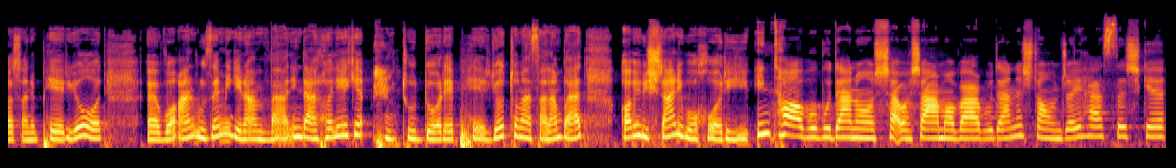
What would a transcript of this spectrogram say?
داستان پریود واقعا روزه می‌گیرم و این در حالیه که تو دوره پریود تو مثلا باید آب بیشتری بخوری. این تابو بودن و شرماور بودنش تا اونجایی هستش که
